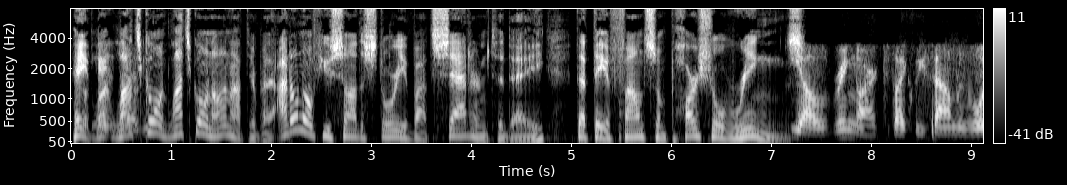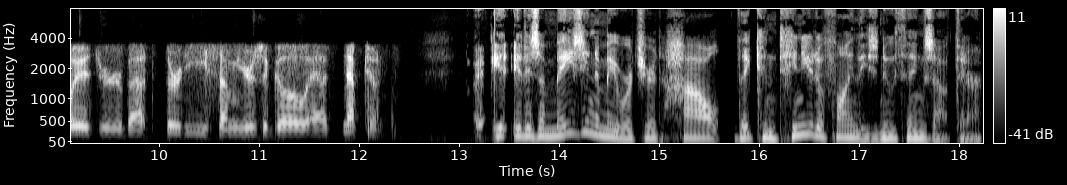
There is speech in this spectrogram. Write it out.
hey, okay, lots going lots going on out there. But I don't know if you saw the story about Saturn today that they have found some partial rings. Yeah, ring arcs like we found with Voyager about thirty some years ago at Neptune. It, it is amazing to me, Richard, how they continue to find these new things out there.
